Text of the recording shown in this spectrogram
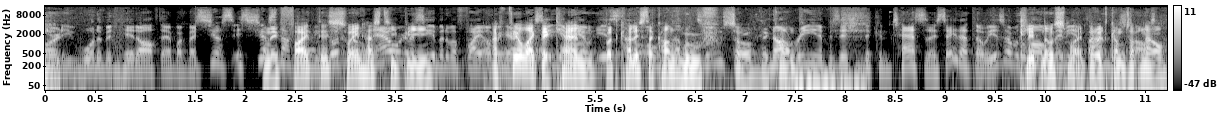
already would have been hit off there by. It's just, it's just Can they fight this? Swain has TP. I feel like they can, but Kalista can't move, two, so they can't. Really in a position to contest. As I say that though, he is over no smite though. It comes up now.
